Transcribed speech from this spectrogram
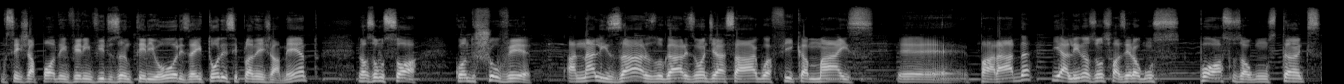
vocês já podem ver em vídeos anteriores aí todo esse planejamento. Nós vamos só, quando chover, analisar os lugares onde essa água fica mais é, parada e ali nós vamos fazer alguns poços, alguns tanques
